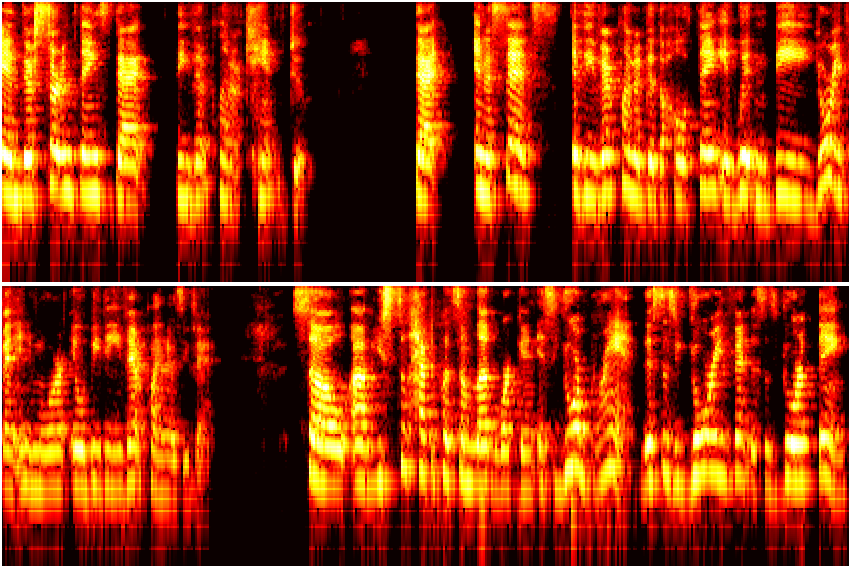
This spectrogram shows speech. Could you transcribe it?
And there's certain things that the event planner can't do. That, in a sense, if the event planner did the whole thing, it wouldn't be your event anymore. It would be the event planner's event. So um, you still have to put some legwork in. It's your brand. This is your event. This is your thing.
